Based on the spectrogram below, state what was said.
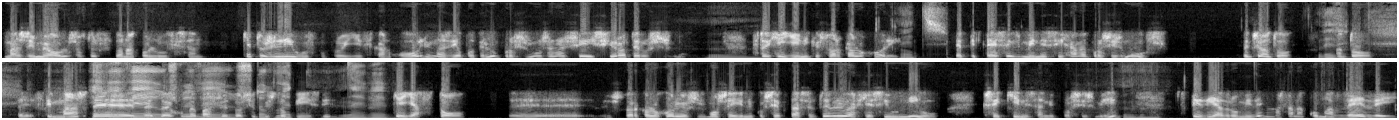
μαζί με όλους αυτούς που τον ακολούθησαν, και τους λίγους που προηγήθηκαν, όλοι μαζί αποτελούν προσυσμούς ενός ισχυρότερου σεισμού. Mm. Αυτό έχει γίνει και στο Αρκαλοχώρι. Επί τέσσερις μήνες είχαμε προσυσμούς. Δεν ξέρω αν το, αν το ε, θυμάστε, ε, βεβαίως, το έχουμε βάσει τόση πιστοποίηση. Ναι, και γι' αυτό ε, στο Αρκαλοχώρι ο σεισμός έγινε 27 Σεπτεμβρίου, αρχές Ιουνίου ξεκίνησαν οι προσυσμοί. Στη διαδρομή δεν ήμασταν ακόμα βέβαιοι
